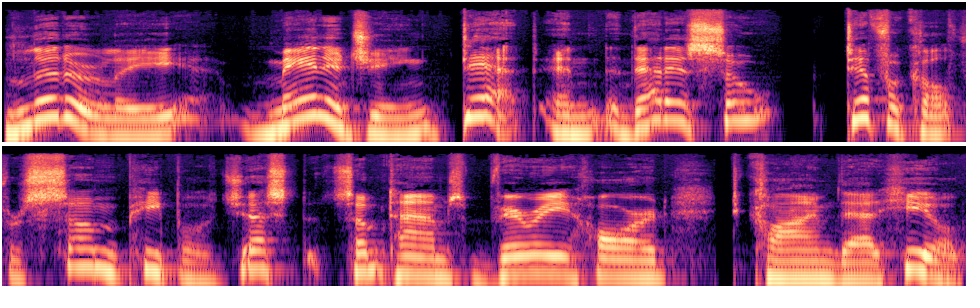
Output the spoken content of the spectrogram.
literally managing debt. And that is so difficult for some people, just sometimes very hard to climb that hill.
